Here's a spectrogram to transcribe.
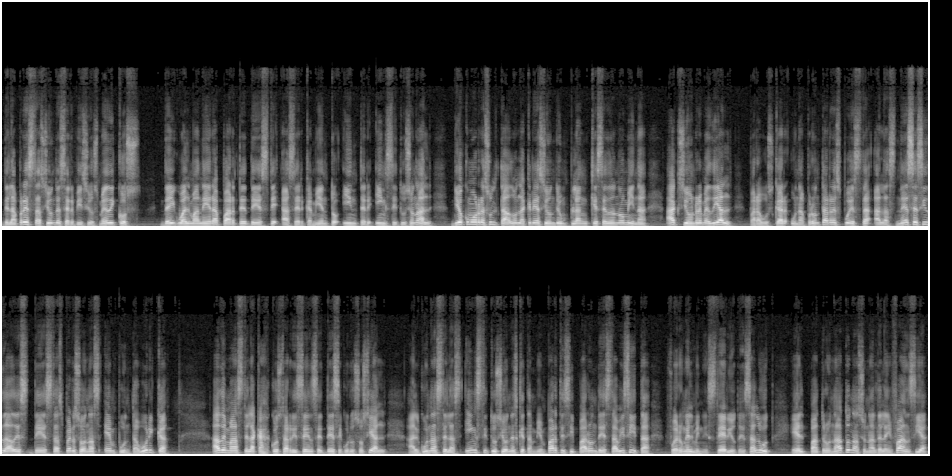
de la prestación de servicios médicos. De igual manera, parte de este acercamiento interinstitucional dio como resultado la creación de un plan que se denomina Acción Remedial para buscar una pronta respuesta a las necesidades de estas personas en Punta Búrica. Además de la Caja Costarricense de Seguro Social, algunas de las instituciones que también participaron de esta visita fueron el Ministerio de Salud, el Patronato Nacional de la Infancia,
